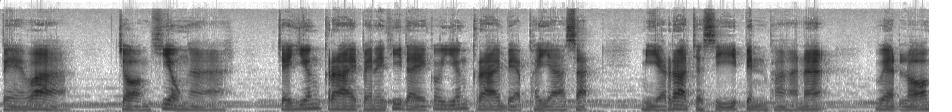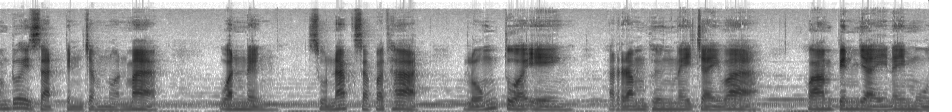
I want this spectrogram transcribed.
แปลว่า จอมเขี้ยวงา จะเยื้องกลายไปในที่ใดก็เยื้องกลายแบบพญาสัตว์ มีราชสีเป็นพาหนะ แวดล้อมด้วยสัตว์เป็นจำนวนมาก วันหนึ่ง สุนัขสัพพธาตหลงตัวเอง รำพึงในใจว่า ความเป็นใหญ่ในหมู่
